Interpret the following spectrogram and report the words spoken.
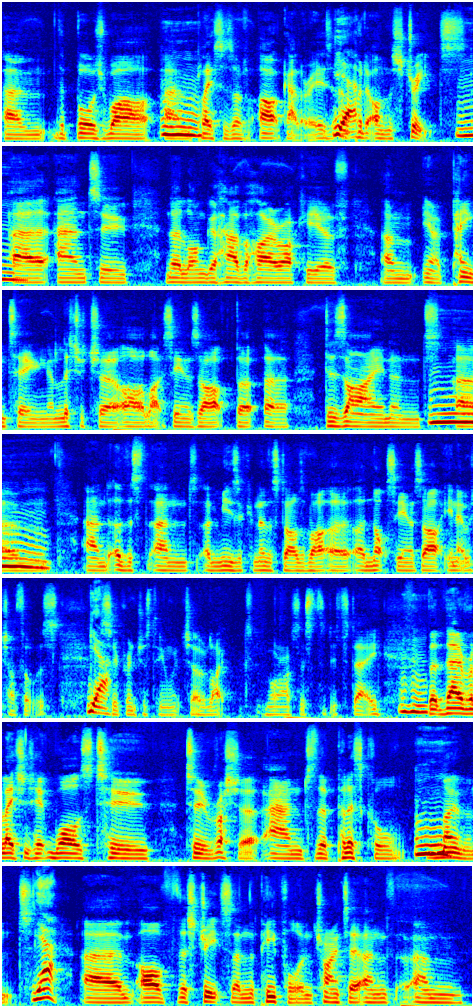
um, the bourgeois um, places of art galleries and Mm. Yeah. Mm. put it on the streets, uh, and to no longer have a hierarchy of um, you know painting and literature are like seen as art, but uh, design and Mm. um, and other and uh, music and other styles of art are, are not seen as art. You know, which I thought was Yeah. super interesting, which I would like more artists to do today. Mm-hmm. But their relationship was to to Russia and the political Mm. moment Yeah. Um, of the streets and the people, and trying to and um,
